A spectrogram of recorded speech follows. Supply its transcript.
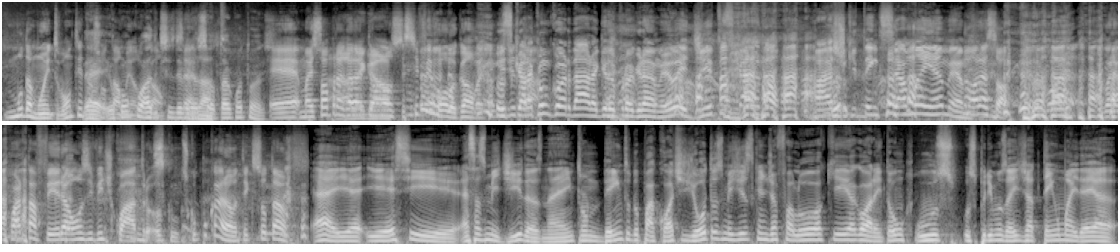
muda muito. Vamos tentar É, eu soltar amanhã. concordo Lucão. que vocês deveriam soltar o quanto antes. É, mas só pra Ah, galera que legal. não... Se ferrou, Lucão, vai ter que Os caras concordaram aqui no programa. Eu edito, os caras não. Acho que tem que ser amanhã mesmo. Não, olha só. Agora, agora é quarta-feira, 11h24. Desculpa. Desculpa o caramba, tem que soltar... É, e, e esse, essas medidas, né, entram dentro do pacote de outras medidas que a gente já falou aqui agora. Então, os, os primos aí já têm uma ideia,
